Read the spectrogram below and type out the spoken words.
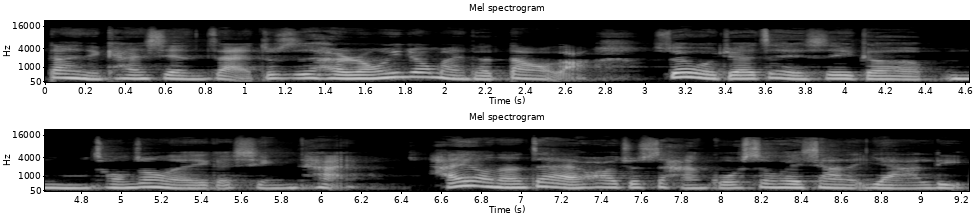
但你看现在，就是很容易就买得到啦。所以我觉得这也是一个嗯从众的一个心态。还有呢，再来的话就是韩国社会下的压力，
